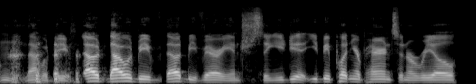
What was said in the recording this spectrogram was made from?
mm, that would be that would, that would be that would be very interesting. You'd you'd be putting your parents in a real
